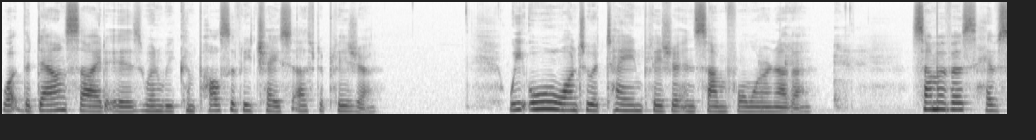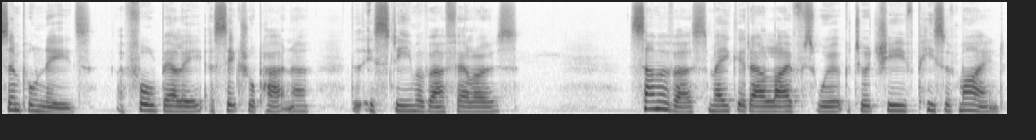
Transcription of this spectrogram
what the downside is when we compulsively chase after pleasure. We all want to attain pleasure in some form or another. Some of us have simple needs a full belly, a sexual partner, the esteem of our fellows. Some of us make it our life's work to achieve peace of mind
